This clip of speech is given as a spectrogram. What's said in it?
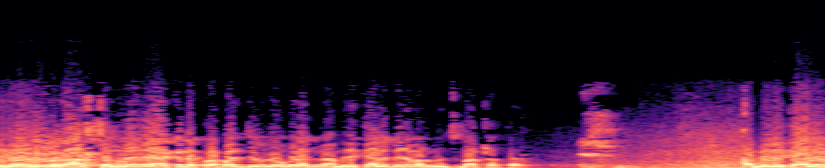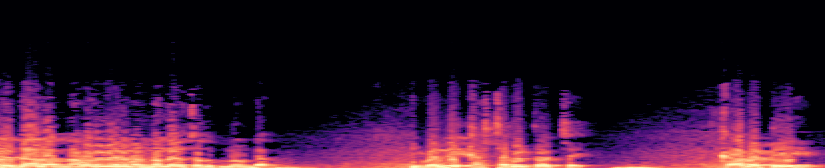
ఈరోజు రాష్ట్రంలో కాకుండా ప్రపంచంలో కూడా మేము అమెరికాలో పోయినా మన గురించి మాట్లాడతారు. అమెరికాలోనే దాదాపు నలభై వేల మంది అందరూ చదువుకుని ఉంటారు ఇవన్నీ కష్టపెడుతూ వచ్చాయి. కాబట్టి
